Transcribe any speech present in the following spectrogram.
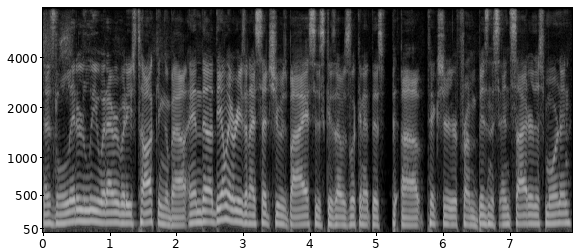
that's literally what everybody's talking about. And uh, the only reason I said she was biased is because I was looking at this uh, picture from Business Insider this morning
